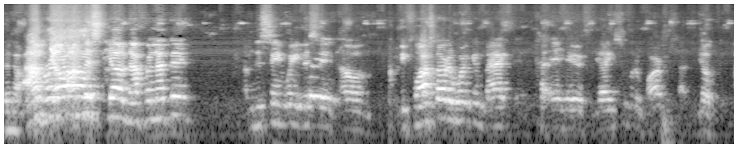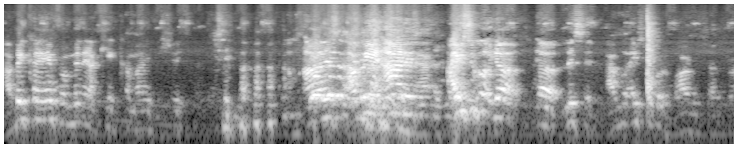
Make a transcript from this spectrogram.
you know, I'm, I'm yo, I'm just, yo, not for nothing. I'm the same way. Listen, um, before I started working back and cutting hair, yeah, I used to go to barbershop. Yo, I've been cutting for a minute. I can't come out here for shit. I'm honest. I'm being honest. I used to go, yo, yo, listen. I, used to go to barbershop, bro.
